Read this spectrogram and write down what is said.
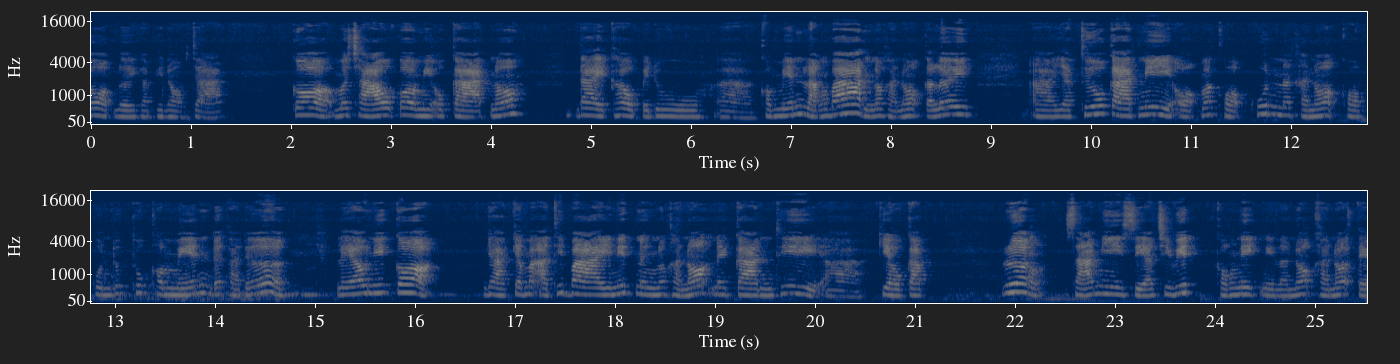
รอบเลยค่ะพี่น้องจ๋าก็เมื่อเช้าก็มีโอกาสเนาะได้เข้าไปดูอ่าคอมเมนต์หลังบ้านเนาะค่ะเนาะก็เลยอ่าอยากถือโอกาสนี้ออกมาขอบคุณนะคะ เนาะขอบคุณทุกๆคอมเมนต์เด้อค่ะเด้อแล้วนิกก็ อยากจะมาอธิบายนิดนึงเนาะค่ะเนาะในการที่เกี่ยวกับเรื่องสามีเสียชีวิตของนิกนี่ละเนาะค่ะเนาะแต่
